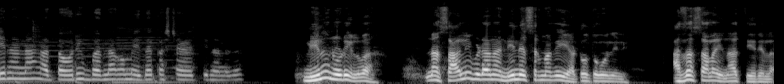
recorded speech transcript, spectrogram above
ಏನಣ್ಣ ನಾ ತವ್ರಿಗೆ ಬಂದಾಗೊಮ್ಮೆ ಇದ ಕಷ್ಟ ಹೇಳ್ತೀನಿ ನನಗ? ನೀನ ನೋಡಿ ಇಲ್ವಾ? ನಾ ಸಾಲಿ ಬಿಡಾನ ನಿನ್ನ ಹೆಸರು ಮ್ಯಾಗ ಈ ಆಟೋ ತೊಗೊಂಡಿನಿ. ಅದ ಸಾಲ ಇನ್ನೂ ತೀರಿಲ್ಲ.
